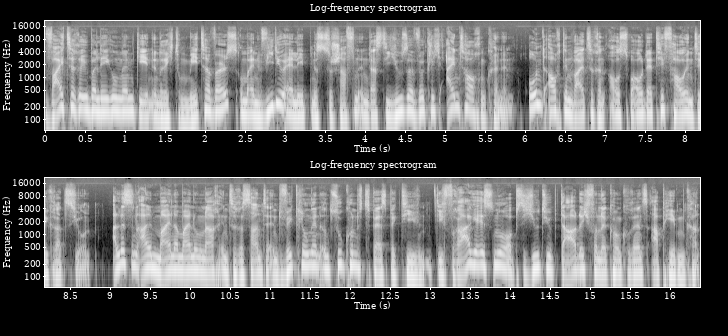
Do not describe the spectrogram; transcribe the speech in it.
Weitere Überlegungen gehen in Richtung Metaverse, um ein Videoerlebnis zu schaffen, in das die User wirklich eintauchen können. Und auch den weiteren Ausbau der TV-Integration. Alles in allem meiner Meinung nach interessante Entwicklungen und Zukunftsperspektiven. Die Frage ist nur, ob sich YouTube dadurch von der Konkurrenz abheben kann.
